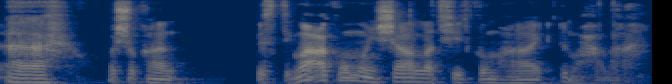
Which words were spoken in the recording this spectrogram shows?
آه وشكرا لاستماعكم وإن شاء الله تفيدكم هاي المحاضرة.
